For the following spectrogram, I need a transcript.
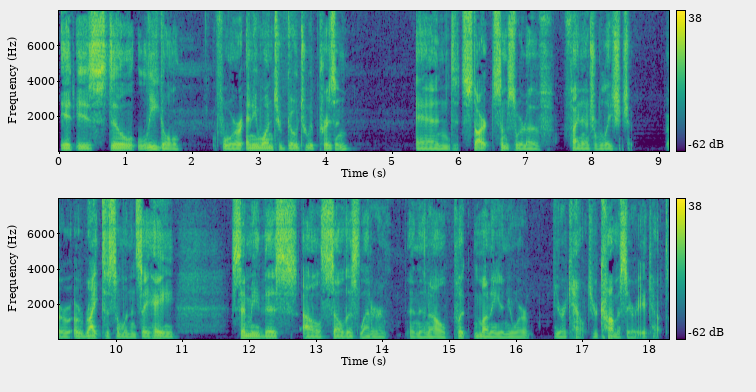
it is still legal for anyone to go to a prison and start some sort of financial relationship or, or write to someone and say, hey, send me this, I'll sell this letter, and then I'll put money in your your account, your commissary account.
